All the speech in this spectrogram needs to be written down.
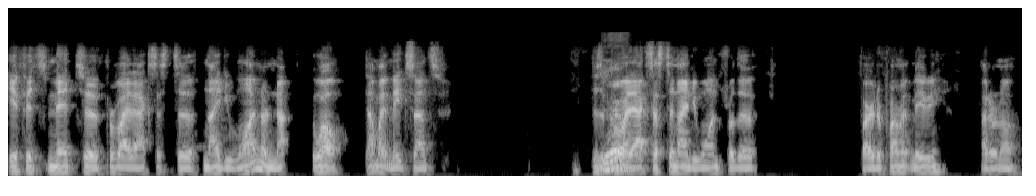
if it's meant to provide access to 91 or not. Well, that might make sense. Does it Yeah. provide access to 91 for the fire department, maybe? I don't know.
